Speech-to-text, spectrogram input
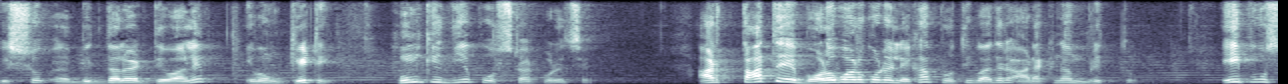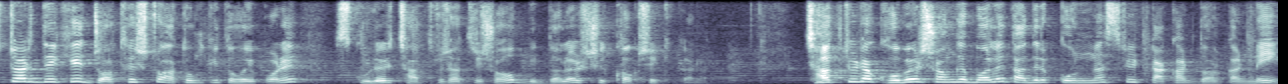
বিশ্ব বিদ্যালয়ের দেওয়ালে এবং গেটে হুমকি দিয়ে পোস্টার পড়েছে। আর তাতে বড় বড় করে লেখা প্রতিবাদের আরেক নাম মৃত্যু। এই পোস্টার দেখে যথেষ্ট আতঙ্কিত হয়ে পড়ে স্কুলের ছাত্রছাত্রী সহ বিদ্যালয়ের শিক্ষক শিক্ষিকারা। ছাত্রীরা ক্ষোভের সঙ্গে বলে তাদের কন্যাশ্রীর টাকার দরকার নেই,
